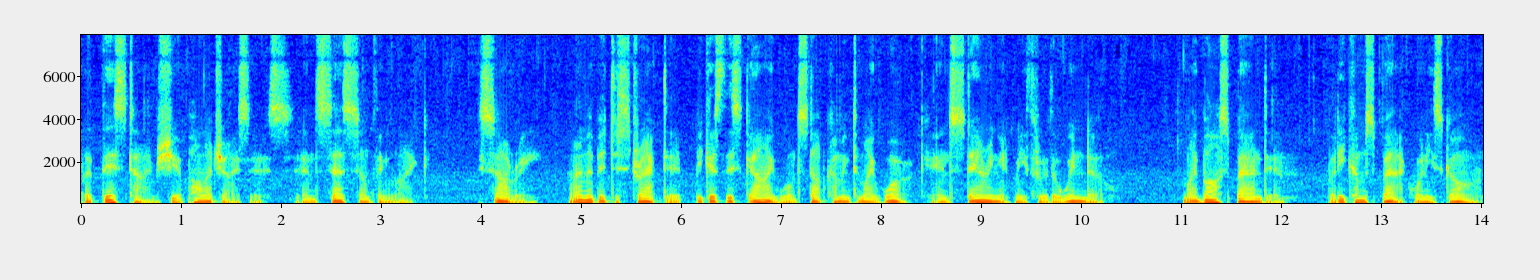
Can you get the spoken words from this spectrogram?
But this time she apologizes and says something like, Sorry, I'm a bit distracted because this guy won't stop coming to my work and staring at me through the window. My boss banned him, but he comes back when he's gone.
